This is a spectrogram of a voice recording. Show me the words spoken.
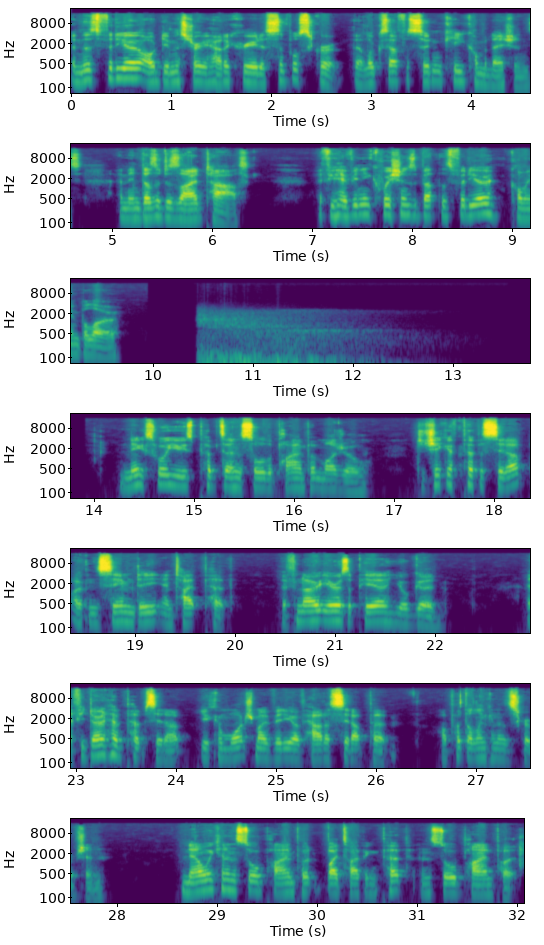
In this video I'll demonstrate how to create a simple script that looks out for certain key combinations and then does a desired task. If you have any questions about this video, comment below. Next we'll use pip to install the pynput module. To check if pip is set up, open cmd and type pip. If no errors appear, you're good. If you don't have pip set up, you can watch my video of how to set up pip. I'll put the link in the description. Now we can install pynput by typing pip install pynput.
